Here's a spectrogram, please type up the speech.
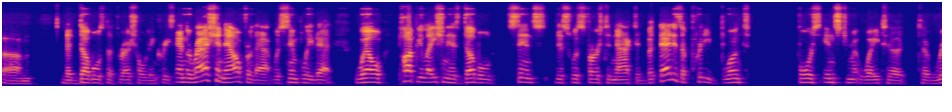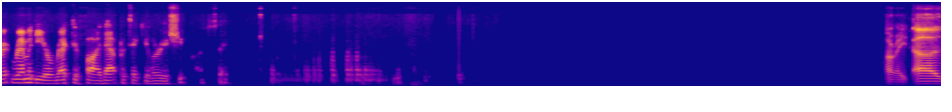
um, that doubles the threshold increase. And the rationale for that was simply that well, population has doubled since this was first enacted, but that is a pretty blunt force instrument way to to re remedy or rectify that particular issue. I have to say. All right. Uh,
